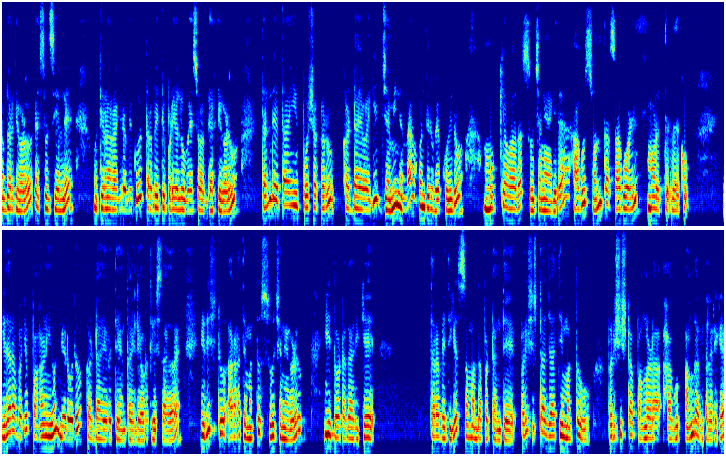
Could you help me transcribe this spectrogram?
ಅಭ್ಯರ್ಥಿಗಳು ಎಸ್ ಎಲ್ ಸಿಯಲ್ಲೇ ಉತ್ತೀರ್ಣರಾಗಿರಬೇಕು. ತರಬೇತಿ ಪಡೆಯಲು ಬಯಸುವ ಅಭ್ಯರ್ಥಿಗಳು ತಂದೆ ತಾಯಿ ಪೋಷಕರು ಕಡ್ಡಾಯವಾಗಿ ಜಮೀನನ್ನ ಹೊಂದಿರಬೇಕು. ಇದು ಮುಖ್ಯವಾದ ಸೂಚನೆಯಾಗಿದೆ ಹಾಗೂ ಸ್ವಂತ ಸಾಗುವಳಿ ಮಾಡುತ್ತಿರಬೇಕು. ಇದರ ಬಗ್ಗೆ ಪಹಣಿಯು ನೀಡುವುದು ಕಡ್ಡಾಯ ಇರುತ್ತೆ ಅಂತ ಇಲ್ಲಿ ಅವರು ತಿಳಿಸ್ತಾ ಇದ್ದಾರೆ. ಇದಿಷ್ಟು ಅರ್ಹತೆ ಮತ್ತು ಸೂಚನೆಗಳು ಈ ತೋಟಗಾರಿಕೆ ತರಬೇತಿಗೆ ಸಂಬಂಧಪಟ್ಟಂತೆ. ಪರಿಶಿಷ್ಟ ಜಾತಿ ಮತ್ತು ಪರಿಶಿಷ್ಟ ಪಂಗಡ ಹಾಗೂ ಅಂಗವಿಕಲರಿಗೆ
